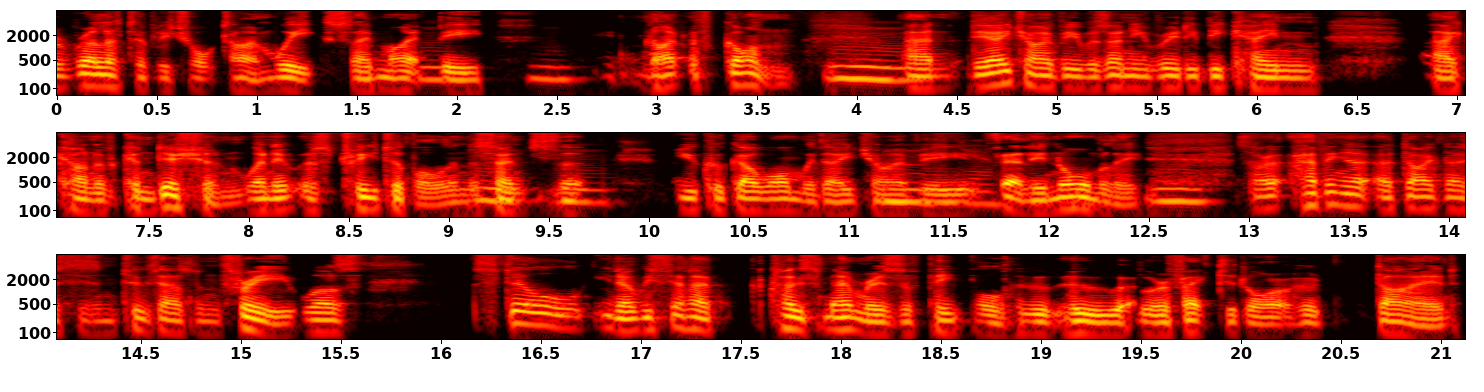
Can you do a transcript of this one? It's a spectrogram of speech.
a, relatively short time, weeks, they might mm. be mm. might have gone. Mm. And the HIV was only really became a kind of condition when it was treatable in the mm. sense that mm. you could go on with HIV mm, yeah. fairly normally. So having a, a diagnosis in 2003 was still, you know, we still had close memories of people who, who were affected or who died.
